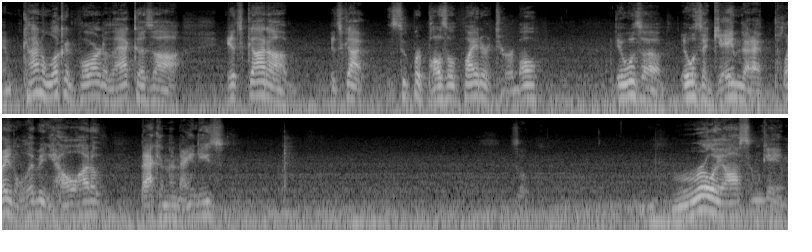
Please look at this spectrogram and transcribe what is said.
I'm kind of looking forward to that because uh, it's got a, um, it's got Super Puzzle Fighter Turbo. It was a, it was a game that I played the living hell out of back in the '90s. So, really awesome game.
